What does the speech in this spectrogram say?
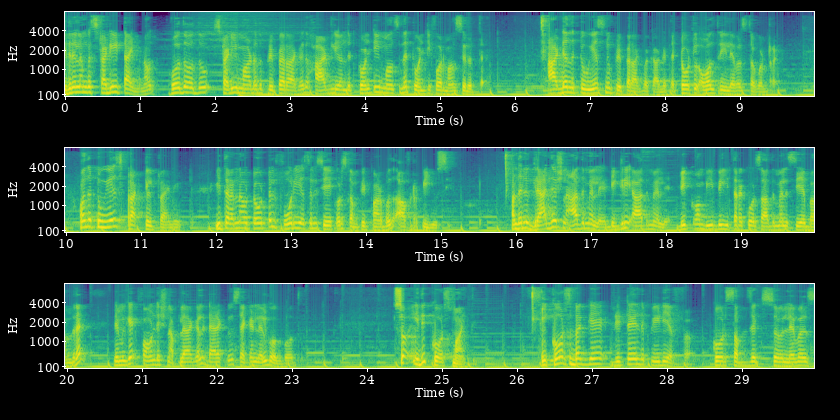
ಇದರಲ್ಲಿ ನಮ್ಗೆ ಸ್ಟಡಿ ಟೈಮ್ ನಾವು ಓದೋದು ಸ್ಟಡಿ ಮಾಡೋದು ಪ್ರಿಪೇರ್ ಆಗೋದು ಹಾರ್ಡ್ಲಿ ಒಂದು ಟ್ವೆಂಟಿ ಮಂತ್ಸ್ ಇಂದ ಟ್ವೆಂಟಿ ಫೋರ್ ಮಂತ್ಸ್ ಇರುತ್ತೆ. ಹಾರ್ಡ್ಲಿ ಒಂದು ಟೂ ಇಯರ್ಸ್ ನೀವು ಪ್ರಿಪೇರ್ ಆಗಬೇಕಾಗುತ್ತೆ. ಟೋಟಲ್ ಆಲ್ ತ್ರೀ ಲೆವೆಲ್ಸ್ ತಗೊಂಡ್ರೆ. ಒಂದು ಟೂ ಇಯರ್ಸ್ ಪ್ರಾಕ್ಟಿಕಲ್ ಟ್ರೈನಿಂಗ್ ಈ ತರ ನಾವು ಟೋಟಲ್ ಫೋರ್ ಇಯರ್ಸ್ ಅಲ್ಲಿ ಸಿ ಕೋರ್ಸ್ ಕಂಪ್ಲೀಟ್ ಮಾಡಬಹುದು ಆಫ್ಟರ್ ಪಿ ಯು ಸಿ ಅಂದ್ರೆ ನೀವು ಗ್ರಾಜುಯೇಷನ್ ಆದಮೇಲೆ ಡಿಗ್ರಿ ಆದಮೇಲೆ ಬಿ ಕಾಮ್ ಬಿ ಬಿ ಈ ತರ ಕೋರ್ಸ್ ಆದಮೇಲೆ ಸಿ ಎ ಬಂದ್ರೆ ನಿಮಗೆ ಫೌಂಡೇಶನ್ ಅಪ್ಲೈ ಆಗಲ್ಲ ಡೈರೆಕ್ಟ್ ನೀವು ಸೆಕೆಂಡ್ ಲೆವೆಲ್ಗೆ ಹೋಗ್ಬೋದು. ಸೊ ಇದು ಕೋರ್ಸ್ ಮಾಹಿತಿ. ಈ ಕೋರ್ಸ್ ಬಗ್ಗೆ detailed P D F course subjects levels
